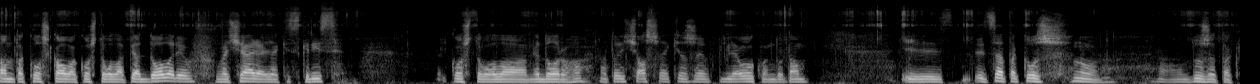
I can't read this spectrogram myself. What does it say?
Там також кава коштувала 5 доларів, вечеря, як і скрізь, коштувала недорого на той час, як я жив біля Окленду там. І, це також ну, дуже так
